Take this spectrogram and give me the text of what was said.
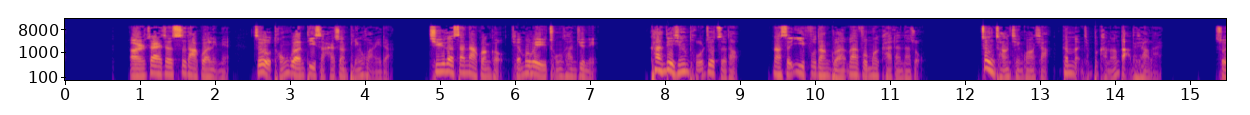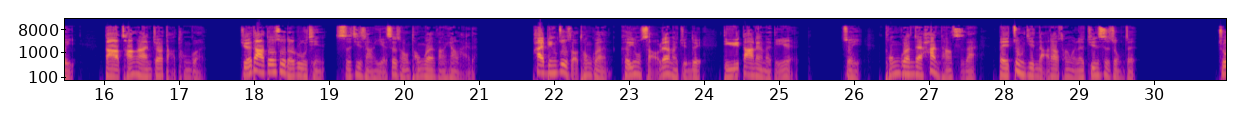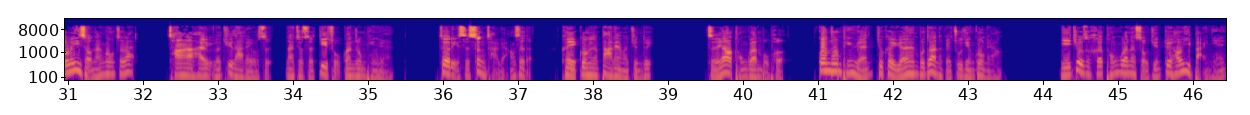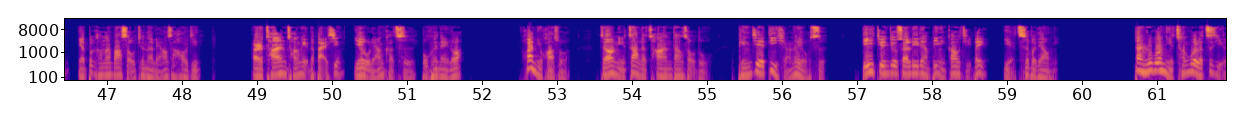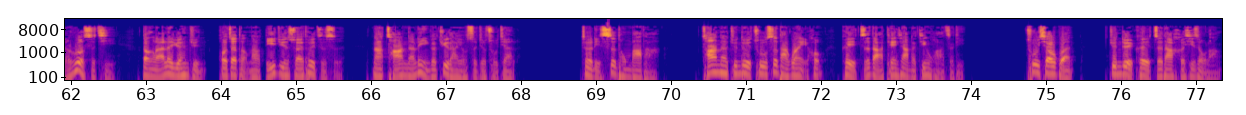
而在这四大关里面，只有潼关地势还算平缓一点，其余的三大关口全部位于崇山峻岭。看地形图就知道，那是一夫当关，万夫莫开的那种。正常情况下根本就不可能打得下来。所以打长安就要打潼关，绝大多数的入侵实际上也是从潼关方向来的。派兵驻守潼关，可以用少量的军队抵御大量的敌人，所以潼关在汉唐时代被重金打造成为了军事重镇。除了易守难攻之外，长安还有一个巨大的优势，那就是地处关中平原，这里是盛产粮食的，可以供应大量的军队。只要潼关不破，关中平原就可以源源不断的给驻军供粮。你就是和潼关的守军对号一百年，也不可能把守军的粮食耗尽。而长安城里的百姓也有粮可吃，不会内乱。换句话说，只要你占了长安当首都，凭借地形的优势，敌军就算力量比你高几倍，也吃不掉你。但如果你撑过了自己的弱时期，等来了援军，或者等到敌军衰退之时，那长安的另一个巨大优势就出现了。这里四通八达，长安的军队出四大关以后，可以直达天下的精华之地。出萧关，军队可以直达河西走廊。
